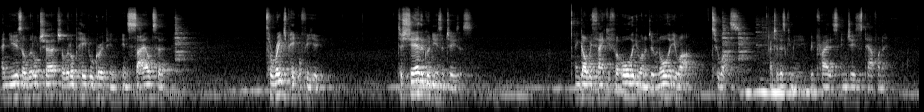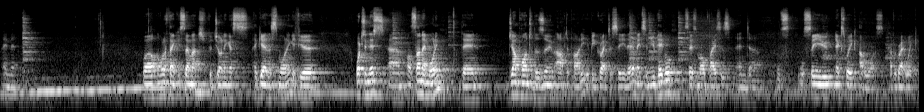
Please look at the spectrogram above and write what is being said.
and use a little church, a little people group in, in Sale to, to reach people for you, to share the good news of Jesus. And God, we thank you for all that you want to do and all that you are to us and to this community. We pray this in Jesus' powerful name. Amen. Well, I want to thank you so much for joining us again this morning. If you're watching this um, on Sunday morning, then jump onto the Zoom after party. It'd be great to see you there, meet some new people, see some old faces, and uh, we'll, we'll see you next week otherwise. Have a great week.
